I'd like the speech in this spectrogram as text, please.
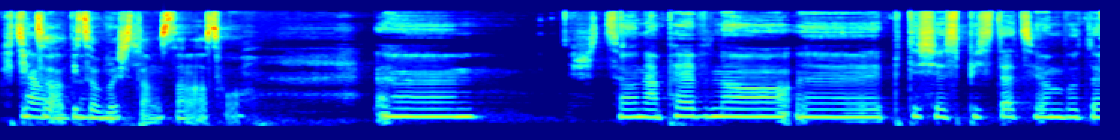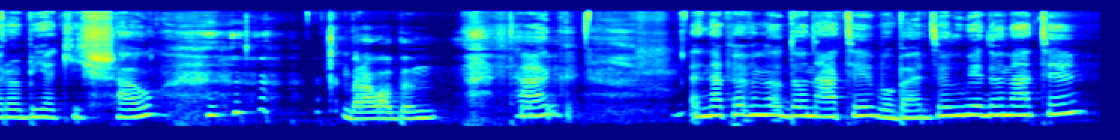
chciałabym. I co, i co byś tam znalazło? wiesz co, na pewno y, ptysie z pistacją, bo to robi jakiś szał. Brałabym. tak. Na pewno donaty, bo bardzo lubię donaty.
